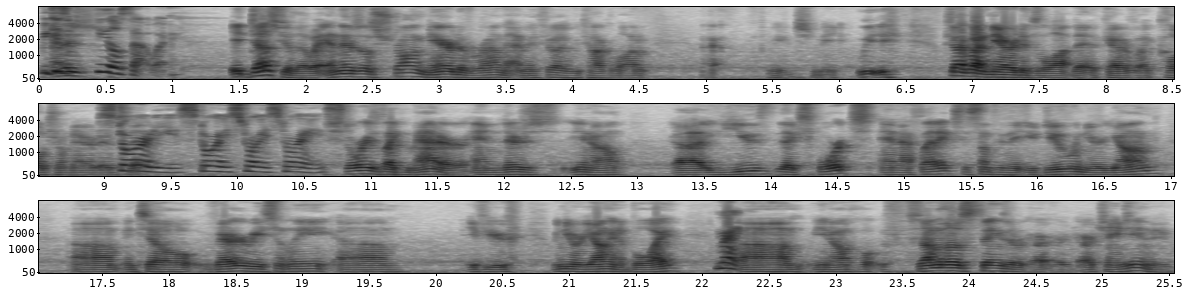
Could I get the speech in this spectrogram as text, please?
Because it feels that way. it does feel that way, and there's a strong narrative around that. I mean, I feel like we talk a lot of. Uh, we just me we, we talk about narratives a lot that kind of like cultural narratives. Stories, stories, stories, stories. stories like matter and there's you know uh, youth like sports and athletics is something that you do when you're young um, until very recently um, if you when you were young and a boy Right. um, you know some of those things are, are, are changing and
